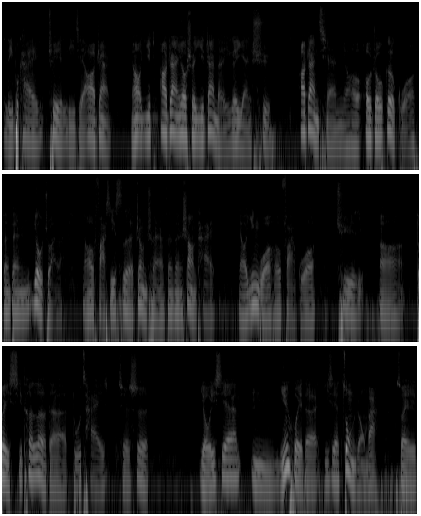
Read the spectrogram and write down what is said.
离不开去理解二战，然后一二战又是一战的一个延续。二战前，然后欧洲各国纷纷右转了，然后法西斯政权纷纷上台，然后英国和法国去呃对希特勒的独裁只是有一些嗯隐晦的一些纵容吧，所以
